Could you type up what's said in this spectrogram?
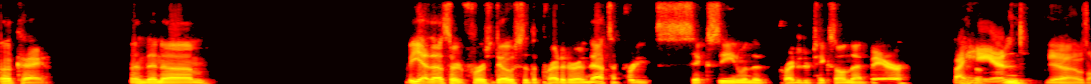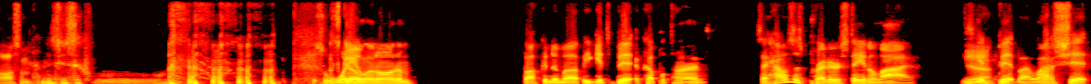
okay, and then um, but yeah, that's our first dose of the predator, and that's a pretty sick scene when the predator takes on that bear by Yeah. hand. Yeah, it was awesome. And it's just like just Let's go. wailing on him, fucking him up. He gets bit a couple times. It's like, how's this predator staying alive? He's Yeah. getting bit by a lot of shit.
